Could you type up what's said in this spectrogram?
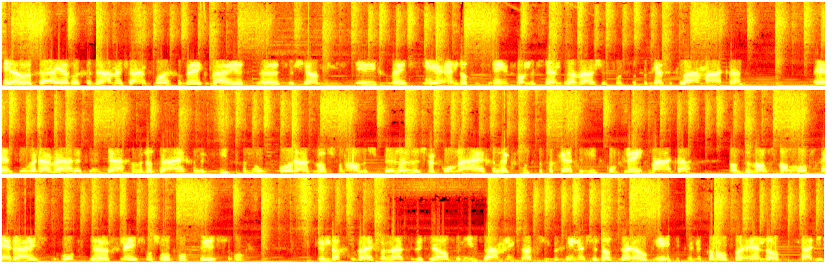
Ja, wat wij hebben gedaan, we zijn vorige week bij het eh, Sociaal Ministerie geweest hier. En dat is een van de centra waar ze voedselpakketten klaarmaken. En toen we daar waren, toen zagen we dat er eigenlijk niet genoeg voorraad was van alle spullen. Dus we konden eigenlijk voedselpakketten niet compleet maken. Want er was dan of geen rijst, of de vlees was op, of vis. Of... Toen dachten wij van laten we zelf een inzamelingsactie beginnen, zodat wij ook eten kunnen kopen. En dat naar die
